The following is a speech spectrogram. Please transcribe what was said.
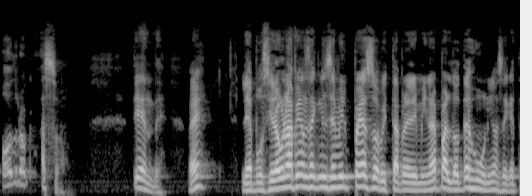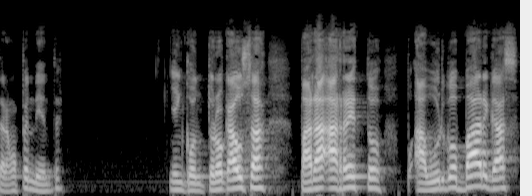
otro caso. ¿Entiendes? ¿Ves? Le pusieron una fianza de 15 mil pesos, vista preliminar para el 2 de junio, así que estaremos pendientes. y encontró causa para arresto a Burgos Vargas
